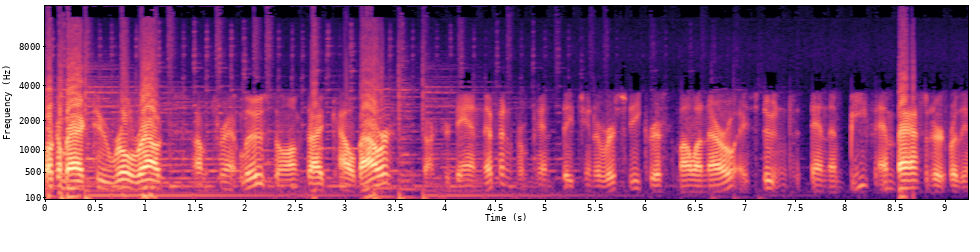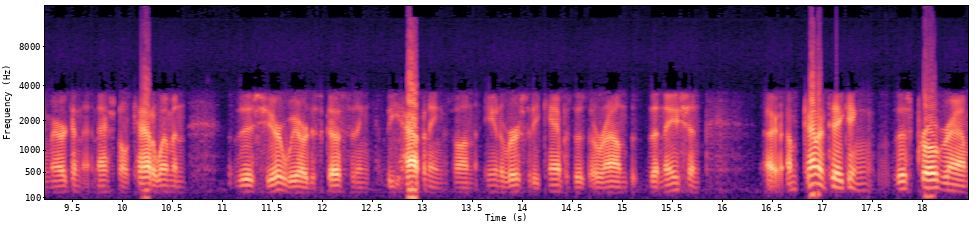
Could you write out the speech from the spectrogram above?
Welcome back to Rural Routes. I'm Trent Loos alongside Kyle Bauer, Dr. Dan Kniffen from Penn State University, Chris Molinaro, a student and a beef ambassador for the American National Cattlewomen this year. We are discussing the happenings on university campuses around the nation. I'm kind of taking this program,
